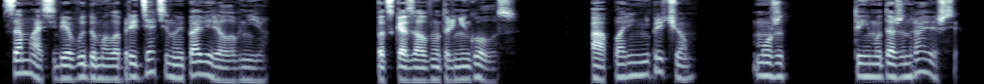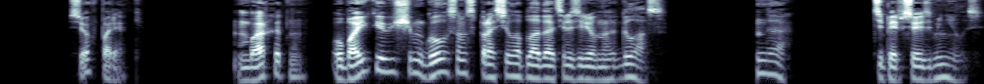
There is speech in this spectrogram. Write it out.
Сама себе выдумала бредятину и поверила в нее. Подсказал внутренний голос. А парень ни при чем. Может, ты ему даже нравишься? Все в порядке. Бархатным, убаюкивающим голосом спросил обладатель зеленых глаз. Да, теперь все изменилось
